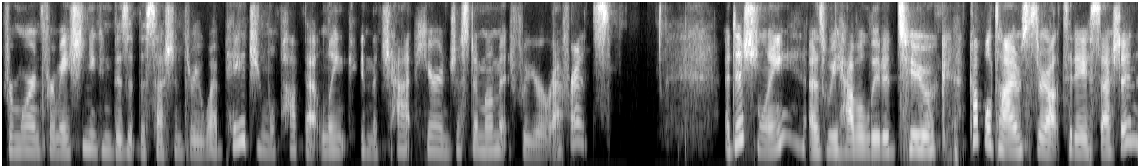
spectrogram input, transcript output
For more information, you can visit the session three webpage and we'll pop that link in the chat here in just a moment for your reference. Additionally, as we have alluded to a couple times throughout today's session,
